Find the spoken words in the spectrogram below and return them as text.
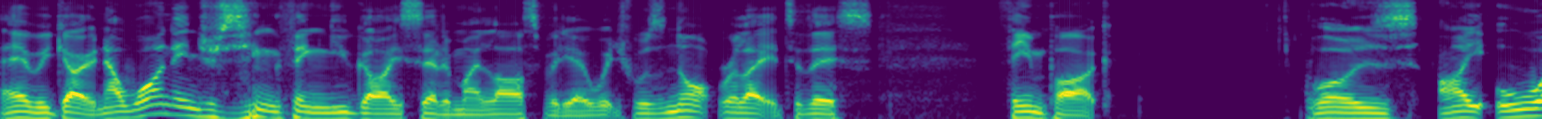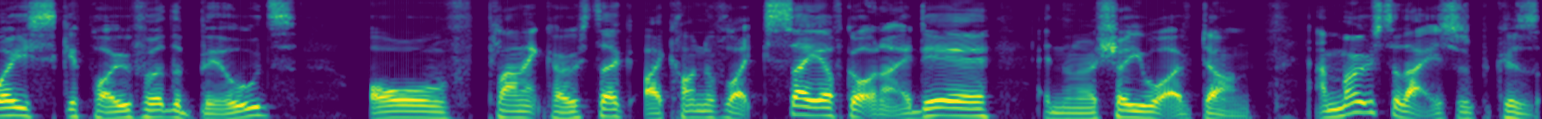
There we go. Now, one interesting thing you guys said in my last video, which was not related to this theme park, was I always skip over the builds of Planet Coaster, I kind of like say I've got an idea and then I show you what I've done. And most of that is just because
